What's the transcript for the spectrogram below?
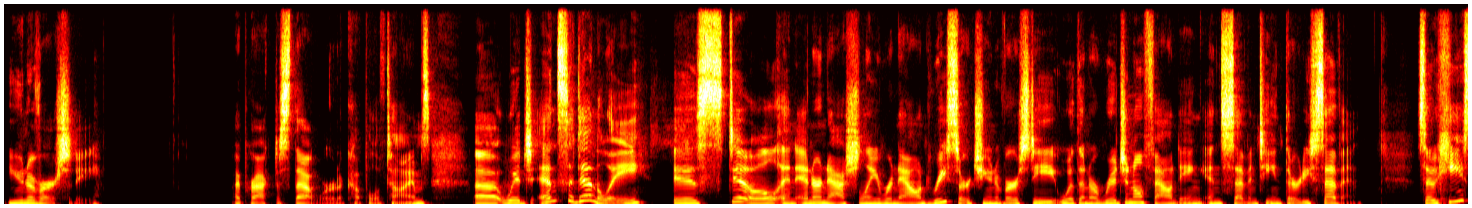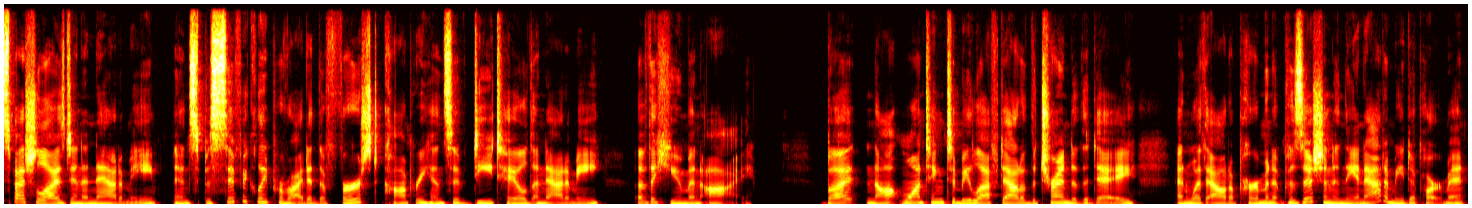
University. I practiced that word a couple of times, uh, which incidentally is still an internationally renowned research university with an original founding in 1737. So he specialized in anatomy and specifically provided the first comprehensive detailed anatomy of the human eye. But not wanting to be left out of the trend of the day, and without a permanent position in the anatomy department,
